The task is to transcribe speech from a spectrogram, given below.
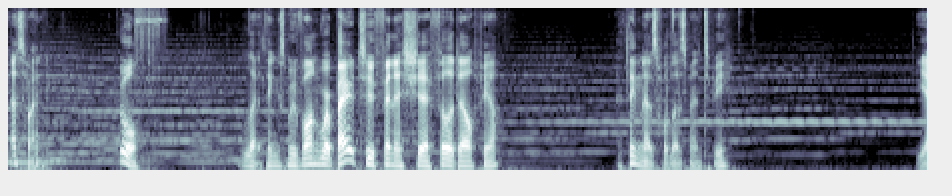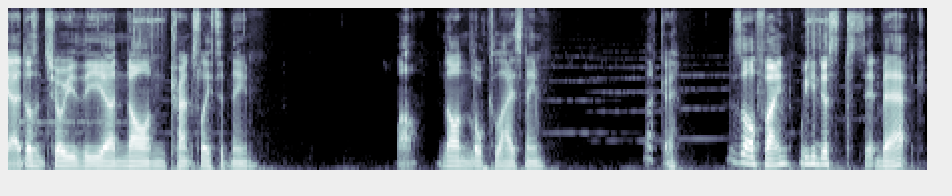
That's fine. Cool let things move on. We're about to finish uh, Philadelphia. I think that's what that's meant to be. Yeah, it doesn't show you the uh, non-translated name. Well, non-localized name. Okay. This is all fine. We can just sit back.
